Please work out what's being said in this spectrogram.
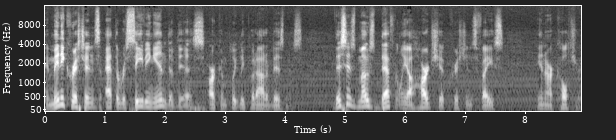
And many Christians at the receiving end of this are completely put out of business. This is most definitely a hardship Christians face in our culture,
